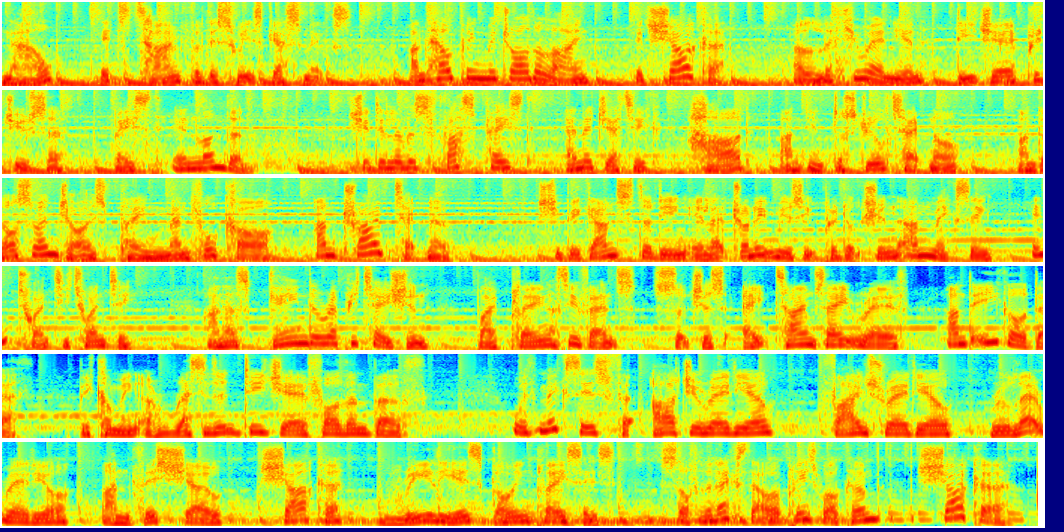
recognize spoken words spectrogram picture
Now, it's time for this week's guest mix, and helping me draw the line, it's Sharka, a Lithuanian DJ producer based in London. She delivers fast paced, energetic, hard, and industrial techno, and also enjoys playing mental core and tribe tekno. She began studying electronic music production and mixing in 2020 and has gained a reputation by playing at events such as 8x8 Rave and Ego Death, becoming a resident DJ for them both. With mixes for AAJA Radio, Vibes Radio, Roulette Radio, and this show, Sharka really is going places. So for the next hour, please welcome Sharka.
